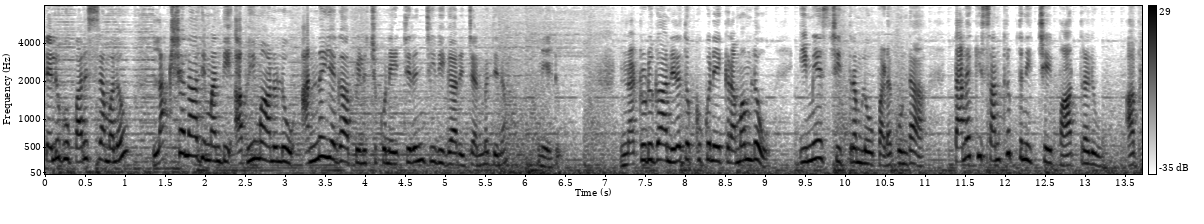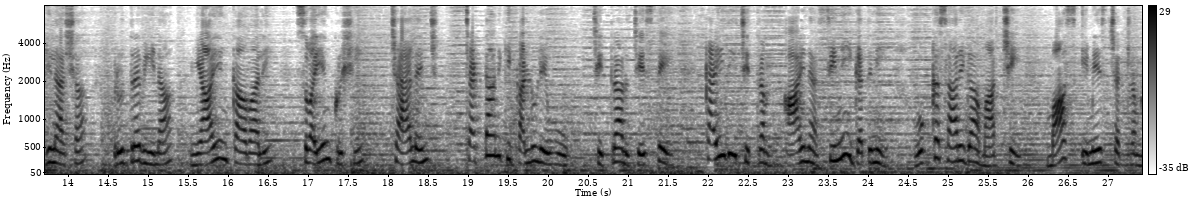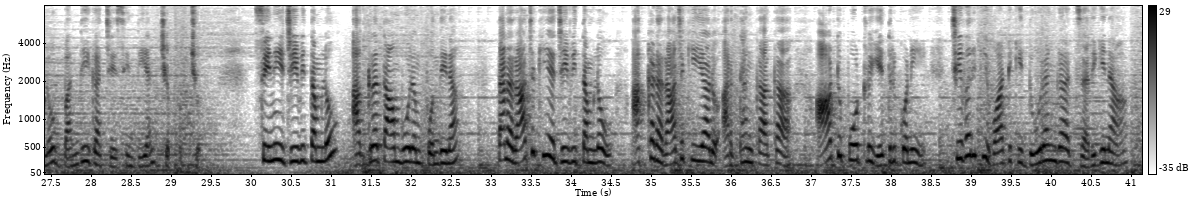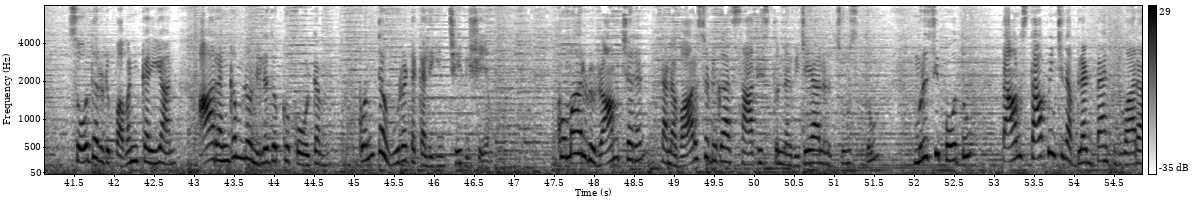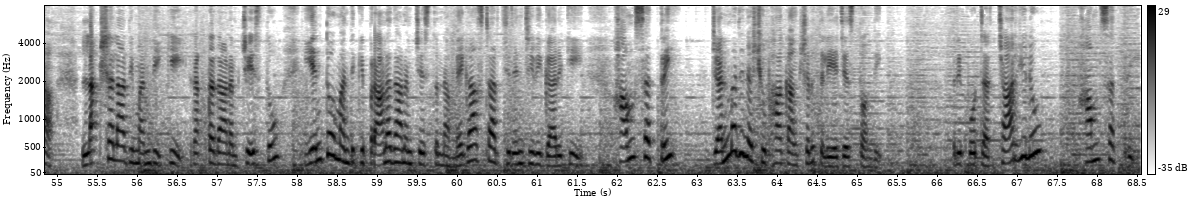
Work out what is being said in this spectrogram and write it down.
తెలుగు పరిశ్రమలో లక్షలాది మంది అభిమానులు అన్నయ్యగా పిలుచుకునే చిరంజీవి గారి జన్మదినం నేడు. నటుడుగా నిలదొక్కునే క్రమంలో ఇమేజ్ చిత్రంలో పడకుండా తనకి సంతృప్తినిచ్చే పాత్రలు అభిలాష రుద్రవీణ న్యాయం కావాలి స్వయం కృషి ఛాలెంజ్ చట్టానికి కళ్ళు లేవు చిత్రాలు చేస్తే ఖైదీ చిత్రం ఆయన సినీ గతిని ఒక్కసారిగా మార్చి మాస్ ఇమేజ్ చట్రంలో బందీగా చేసింది అని చెప్పొచ్చు. సినీ జీవితంలో అగ్రతాంబూలం పొందిన తన రాజకీయ జీవితంలో అక్కడ రాజకీయాలు అర్థం కాక ఆటుపోట్లు ఎదుర్కొని చివరికి వాటికి దూరంగా జరిగిన సోదరుడు పవన్ కళ్యాణ్ ఆ రంగంలో నిలదొక్కుకోవటం కొంత ఊరట కలిగించే విషయం. కుమారుడు రామ్ చరణ్ తన వారసుడుగా సాధిస్తున్న విజయాలను చూస్తూ మురిసిపోతూ తాను స్థాపించిన బ్లడ్ బ్యాంక్ ద్వారా లక్షలాది మందికి రక్తదానం చేస్తూ ఎంతో మందికి ప్రాణదానం చేస్తున్న మెగాస్టార్ చిరంజీవి గారికి హంసత్రి జన్మదిన శుభాకాంక్షలు తెలియజేస్తోంది. రిపోర్టర్ చార్యులు హంసత్రి.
